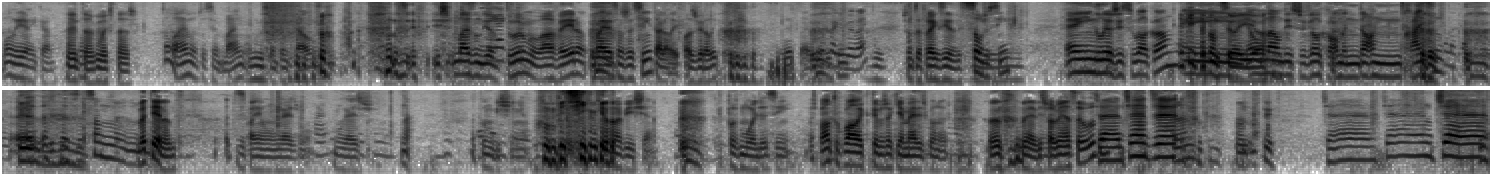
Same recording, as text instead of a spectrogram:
Bom dia, Ricardo. Então, como é que estás? Estou bem, estou sempre bem, estou sempre calmo. Mais um dia de turma, Aveiro, vai a São Jacinto, olha ali, podes ver ali. Junto à freguesia de São Jacinto. Em inglês disse welcome. O que é que aconteceu aí, Em alemão disse willkommen und reisen. São... Bateram-te? Participei um gajo, um gajo, não, um bichinho. Um bichinho. Uma bicha. Depois de molho assim. Mas pronto, o qual é que temos aqui a médios connosco. Médios, faz bem à saúde? Tchan, tchan, tchan. Tchan, tchan, tchan.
